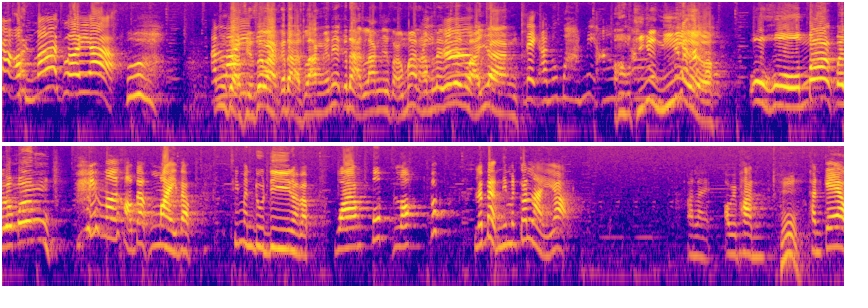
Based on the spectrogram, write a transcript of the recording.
ยาอ่อนมาก เลยอะอะไรนี่จากเสียสละกระดาษลังนะเนี่ยกระดาษลังจะสามารถทำอะไรได้หลายอย่าง เด็กอนุบาลไม่เอาเอาไม่ทิ้งอย่างนี้นี้เลยเหรอ โอ้โห มากไปแล้วมั้ง พี่เมย์ขอแบบใหม่แบบ ที่มันดูดีหน่อยแบบ วางปุ๊บล็อกปุ๊บแล้วแบบนี้มันก็ไหลอะอะไร เอาไปพัน อืม พันแก้ว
